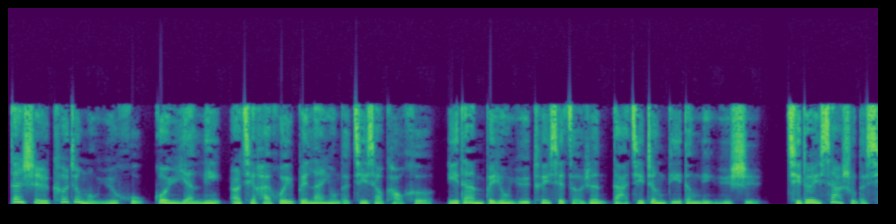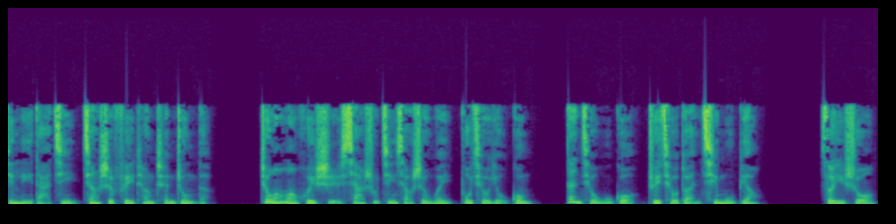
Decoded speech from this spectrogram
但是苛政猛于虎，过于严厉，而且还会被滥用的绩效考核，一旦被用于推卸责任、打击政敌等领域时，其对下属的心理打击将是非常沉重的。这往往会使下属谨小慎微，不求有功，但求无过，追求短期目标。所以说，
